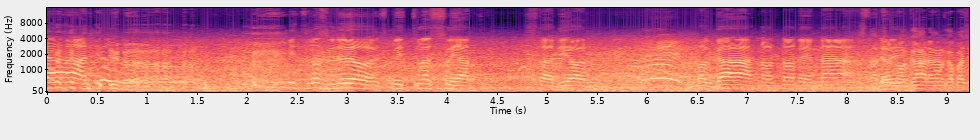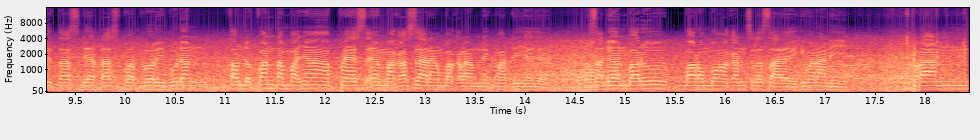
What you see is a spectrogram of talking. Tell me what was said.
ya aduh speechless gitu ya speechless lihat stadion megah nonton enak Stadion Jadi, megah dengan kapasitas di atas 40.000 dan tahun depan tampaknya PSM Makassar yang bakalan menikmatinya. Barombong. Stadion baru Barombong akan selesai. Gimana nih peran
